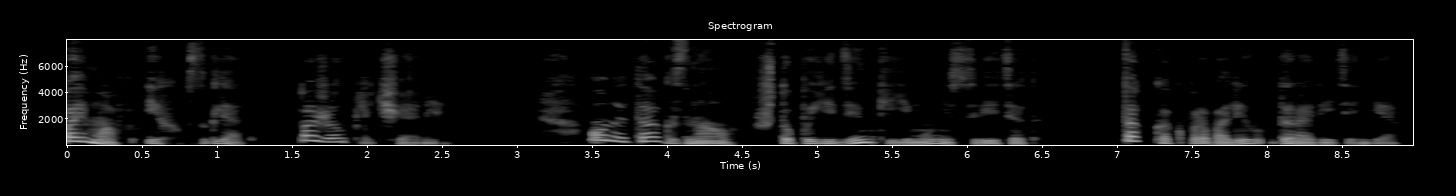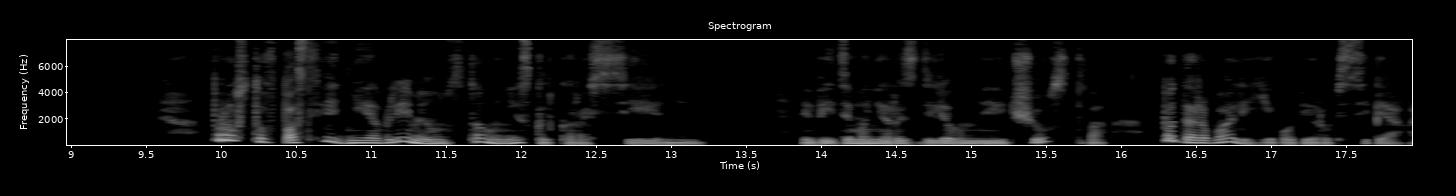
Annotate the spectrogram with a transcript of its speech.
поймав их взгляд, пожал плечами. Он и так знал, что поединки ему не светят, так как провалил дароведение. Просто в последнее время он стал несколько рассеянным. Видимо, неразделенные чувства подорвали его веру в себя.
